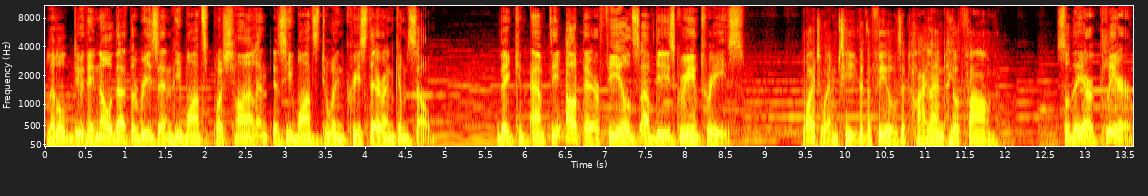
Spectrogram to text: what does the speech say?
Little do they know that the reason he wants Push Highland is he wants to increase their income so they can empty out their fields of these green trees. Why to empty the fields at Highland Hill Farm? So they are clear.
